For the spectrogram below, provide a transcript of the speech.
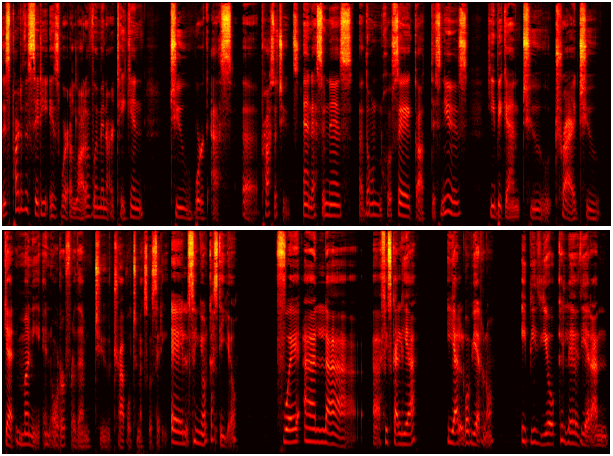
This part of the city is where a lot of women are taken to work as uh, prostitutes. And as soon as uh, Don Jose got this news, he began to try to get money in order for them to travel to Mexico City. El señor Castillo fue a la a fiscalía y al gobierno y pidió que le dieran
